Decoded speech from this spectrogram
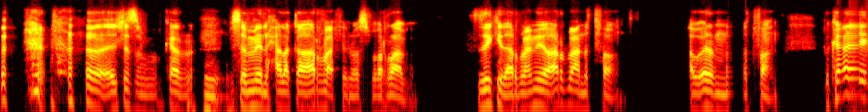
إيش اسمه كان مسمين الحلقة أربع في الموسم الرابع. زي كذا 404 not found أو error not found. فكان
